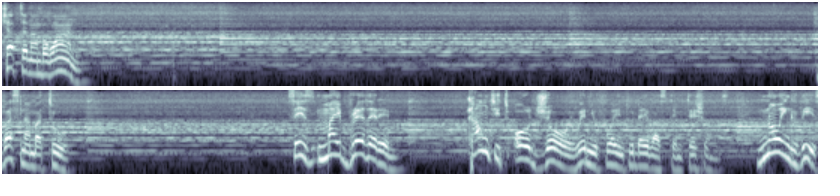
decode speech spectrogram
chapter number 1 verse number 2 says my brethren count it all joy when you fall into diverse temptations knowing this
